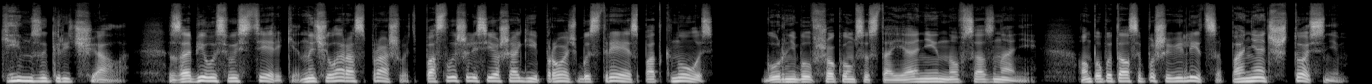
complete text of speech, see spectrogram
Ким закричала, забилась в истерике, начала расспрашивать, послышались ее шаги, прочь, быстрее, споткнулась. Гурни был в шоковом состоянии, но в сознании. Он попытался пошевелиться, понять, что с ним.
